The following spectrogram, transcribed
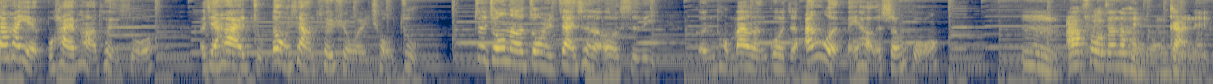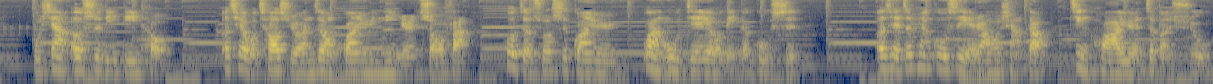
但他也不害怕退缩，而且他还主动向崔玄伟求助，最终呢，终于战胜了恶势力，跟同伴们过着安稳美好的生活。嗯，阿错真的很勇敢呢，不向恶势力低头。而且我超喜欢这种关于拟人手法，或者说是关于万物皆有灵的故事。而且这篇故事也让我想到《镜花缘》这本书，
